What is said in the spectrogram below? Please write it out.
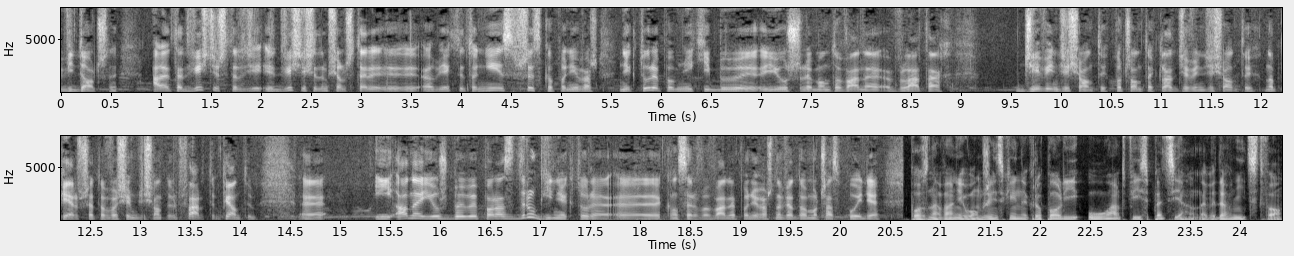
widoczny. Ale te 240, 274 e, obiekty to nie jest wszystko, ponieważ niektóre pomniki były już remontowane w latach 90., początek lat 90., no pierwsze to w 84, 5. I one już były po raz drugi niektóre e, konserwowane, ponieważ no wiadomo, czas płynie. Poznawanie łomżyńskiej nekropolii ułatwi specjalne wydawnictwo.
